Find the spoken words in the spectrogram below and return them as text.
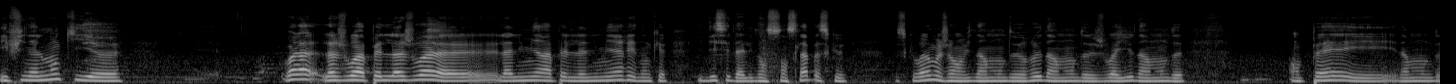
et finalement qui... Euh, voilà, la joie appelle la joie, la, lumière appelle la lumière, et donc euh, l'idée c'est d'aller dans ce parce que, parce que voilà, moi j'ai envie d'un monde heureux, d'un monde joyeux, d'un monde en paix et d'un monde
